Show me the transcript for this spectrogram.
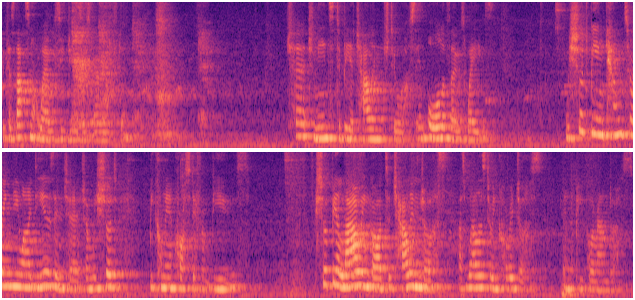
because that's not where we see Jesus very often. Church needs to be a challenge to us in all of those ways. We should be encountering new ideas in church and we should be coming across different views. We should be allowing God to challenge us as well as to encourage us in the people around us.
